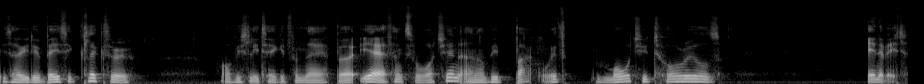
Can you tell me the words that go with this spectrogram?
is how you do basic click through. Obviously take it from there. But yeah, thanks for watching and I'll be back with more tutorials in a bit.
